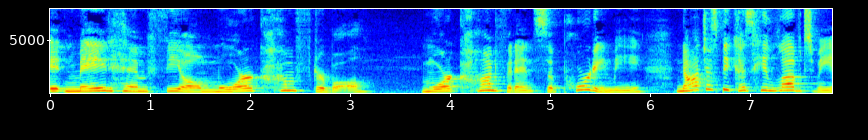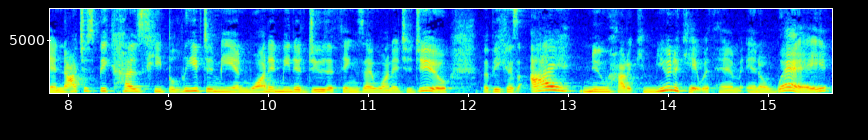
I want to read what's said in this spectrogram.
It made him feel more comfortable more confident supporting me, not just because he loved me and not just because he believed in me and wanted me to do the things I wanted to do, but because I knew how to communicate with him in a way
